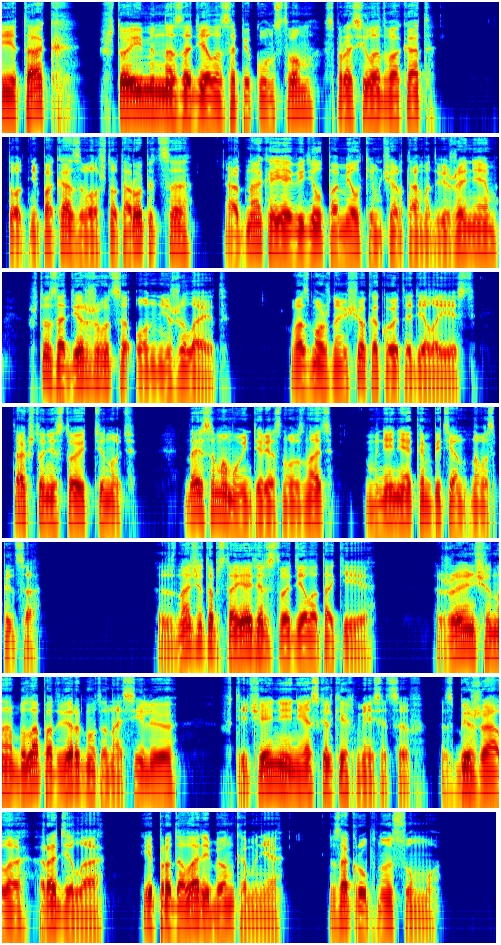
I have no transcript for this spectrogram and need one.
«Итак, что именно за дело с опекунством?» — спросил адвокат. Тот не показывал, что торопится, однако я видел по мелким чертам и движениям, что задерживаться он не желает. Возможно, еще какое-то дело есть, так что не стоит тянуть. Да и самому интересно узнать мнение компетентного спеца. Значит, обстоятельства дела такие. Женщина была подвергнута насилию в течение нескольких месяцев, сбежала, родила и продала ребенка мне за крупную сумму.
